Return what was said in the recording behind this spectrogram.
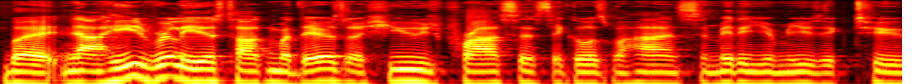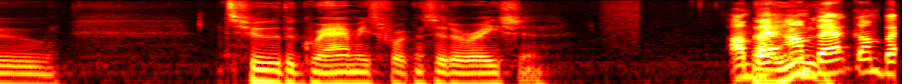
But now he really is talking about there's a huge process that goes behind submitting your music to to the Grammys for consideration. i'm back i'm was- back i'm back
